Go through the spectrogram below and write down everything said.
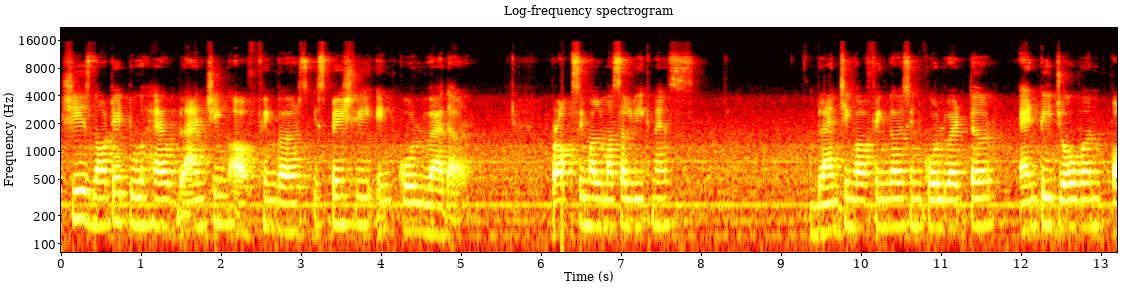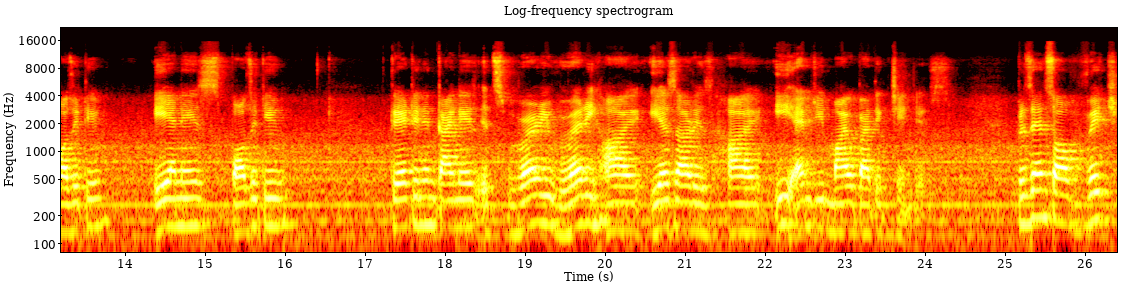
She is noted to have blanching of fingers, especially in cold weather. Proximal muscle weakness, blanching of fingers in cold weather, anti-Jo-1 positive, ANA is positive, creatinine kinase it's very very high ESR is high EMG myopathic changes. Presence of which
